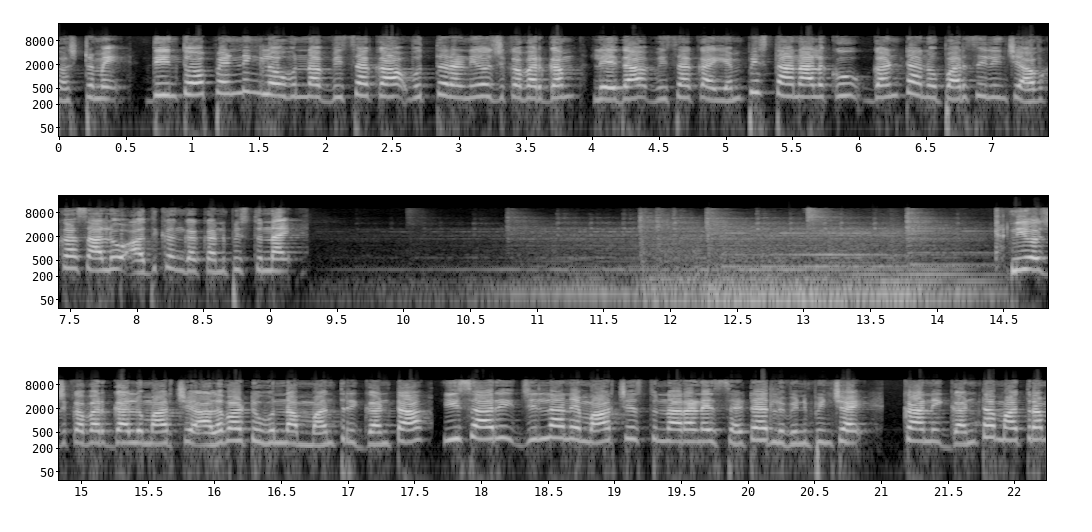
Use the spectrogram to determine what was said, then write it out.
కష్టమే. దీంతో పెండింగ్లో ఉన్న విశాఖ ఉత్తర నియోజకవర్గం లేదా విశాఖ ఎంపీ స్థానాలకు గంటాను పరిశీలించే అవకాశాలు అధికంగా కనిపిస్తున్నాయి. నియోజకవర్గాలు మార్చే అలవాటు ఉన్న మంత్రి గంట ఈసారి జిల్లానే మార్చేస్తున్నారనే సెటర్లు వినిపించాయి. కానీ గంట మాత్రం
